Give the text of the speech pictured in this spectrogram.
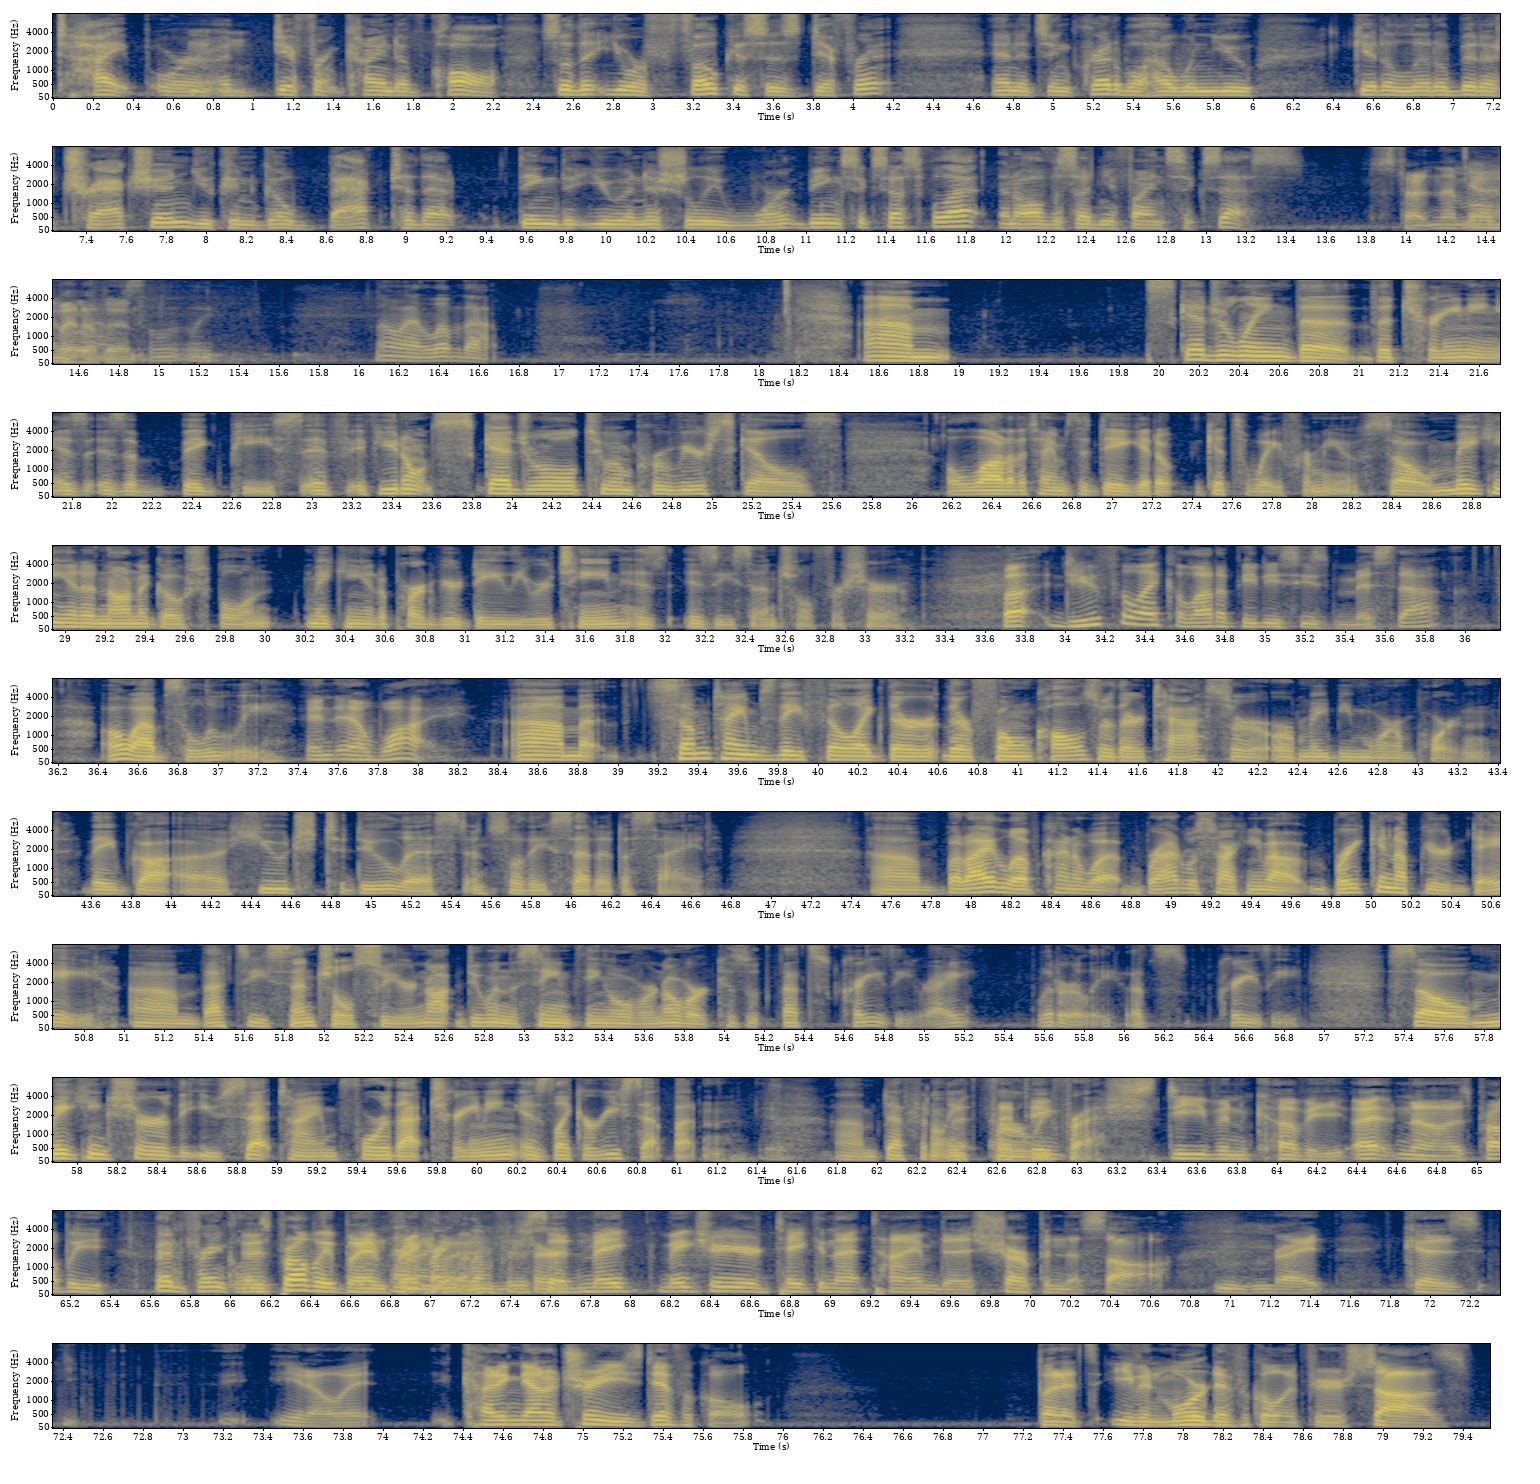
type or a different kind of call so that your focus is different. And it's incredible how when you get a little bit of traction, you can go back to that thing that you initially weren't being successful at, and all of a sudden you find success. Starting that Yeah, momentum. Absolutely. No, I love that. Um, scheduling the the training is is a big piece. If if you don't schedule to improve your skills, a lot of the times the day get gets away from you. So making it a non-negotiable and making it a part of your daily routine is is essential for sure. But do you feel like a lot of BDCs miss that? Oh, absolutely. And, and why? Um, sometimes they feel like their their phone calls or their tasks are, or maybe more important. They've got a huge to do list, and so they set it aside. Um, but I love kind of what Brad was talking about breaking up your day. Um, that's essential. So you're not doing the same thing over and over because that's crazy, right? Literally, that's crazy. So making sure that you set time for that training is like a reset button. Um, definitely I for think refresh. Stephen Covey. Uh, no, it's probably Ben Franklin. was probably Ben Ben Franklin, Franklin, for who sure. said make make sure you're taking that time to sharpen the saw, Mm-hmm. right? Because you know it cutting down a tree is difficult, but it's even more difficult if your saw's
